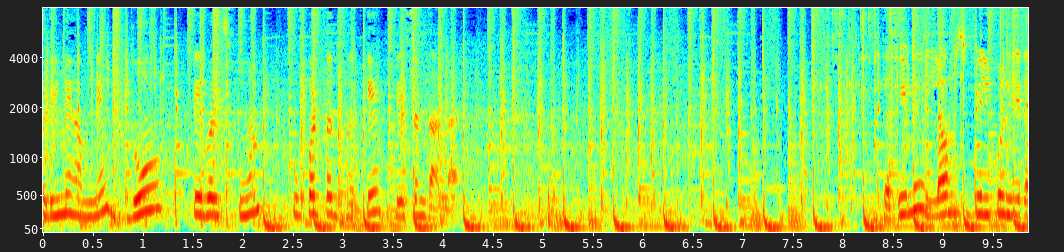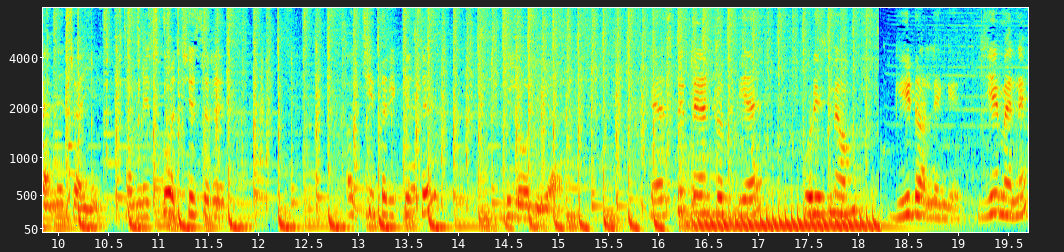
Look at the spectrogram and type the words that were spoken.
कड़ी में हमने दो टेबल स्पून ऊपर तक भर के बेसन डाला है। दही में लम्स बिल्कुल नहीं रहने चाहिए। हमने इसको अच्छे से अच्छी तरीके से भिलो लिया है। गैस पे पैन रख दिया है। और इसमें हम घी डालेंगे। ये मैंने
